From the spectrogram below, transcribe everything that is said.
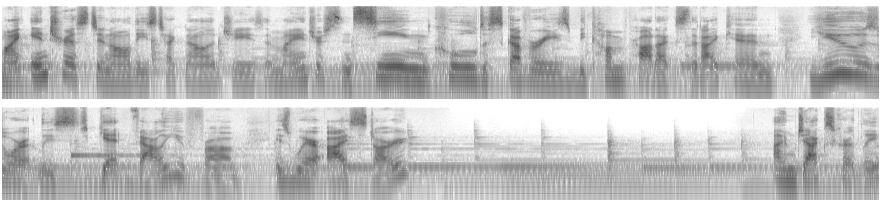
My interest in all these technologies and my interest in seeing cool discoveries become products that I can use or at least get value from is where I start. I'm Jax Kirtley,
